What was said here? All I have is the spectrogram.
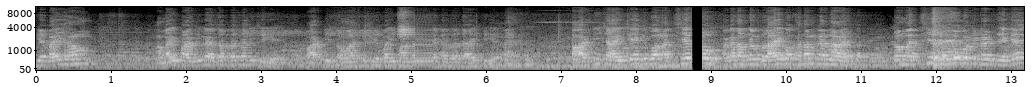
کہ بھائی ہم ہماری پارٹی کو ایسا پیسہ نہیں چاہیے۔ پارٹی سماج کی سیوا ایمانداری سے کرنا چاہتی ہے۔ پارٹی چاہتی ہے کہ وہ اچھے لوگ اگر ہم نے برائی کو ختم کرنا ہے، تو ہم اچھے لوگوں کو ٹکٹ دے کے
